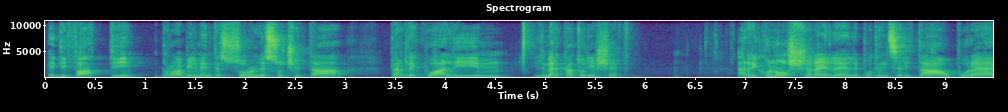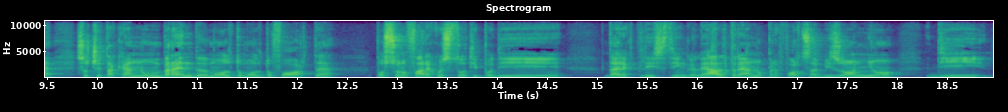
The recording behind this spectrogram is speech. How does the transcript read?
E di fatti probabilmente solo le società per le quali il mercato riesce a riconoscere le, le, potenzialità oppure società che hanno un brand molto molto forte possono fare questo tipo di direct listing. Le altre hanno per forza bisogno di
